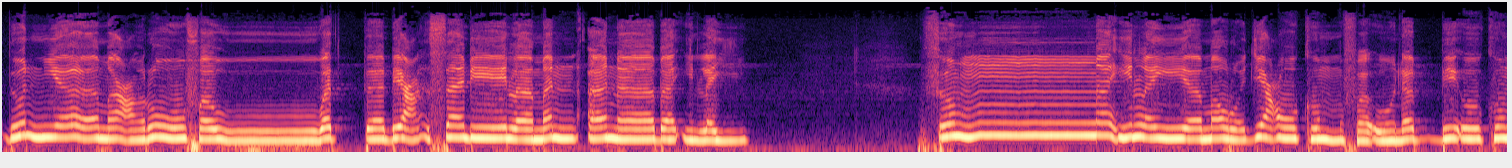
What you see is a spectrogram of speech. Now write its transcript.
الدنيا معروفا واتقوا واتبع سبيل من أناب إليّ ثم إلي مرجعكم فأنبئكم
